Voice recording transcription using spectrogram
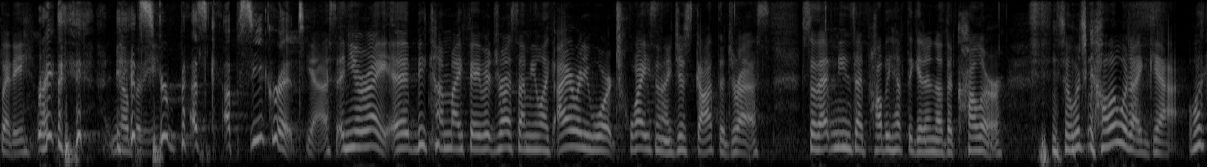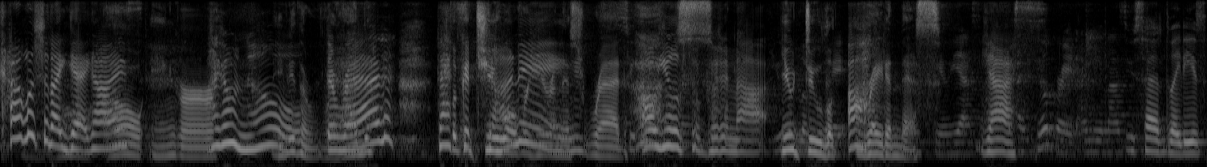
Nobody. right? Nobody. it's your best kept secret. Yes, and you're right. It become my favorite dress. I mean, like I already wore it twice, and I just got the dress, so that means I probably have to get another color. So which color would I get? What color should I oh, get, guys? Oh, Inger. I don't know. Maybe the red? The red? red? That's Look at you over here in this red. Oh, you look so good in that. You do look great ah. in this. Yes. I feel great. I mean, as you said, ladies,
